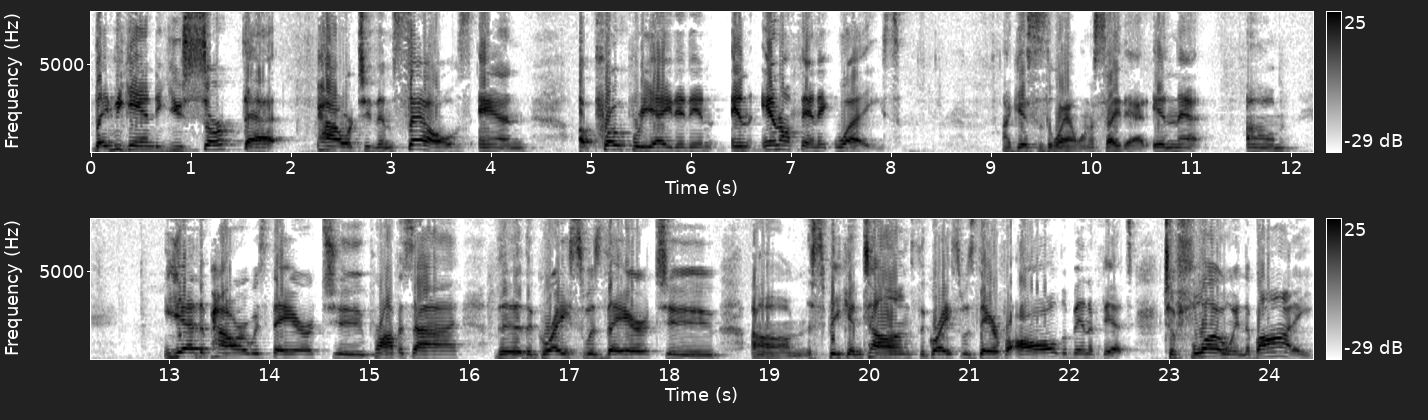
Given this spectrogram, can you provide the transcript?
they began to usurp that power to themselves and appropriate it in, in inauthentic ways. I guess is the way I want to say that. In that, um, yeah, the power was there to prophesy. The, the grace was there to um, speak in tongues. The grace was there for all the benefits to flow in the body,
